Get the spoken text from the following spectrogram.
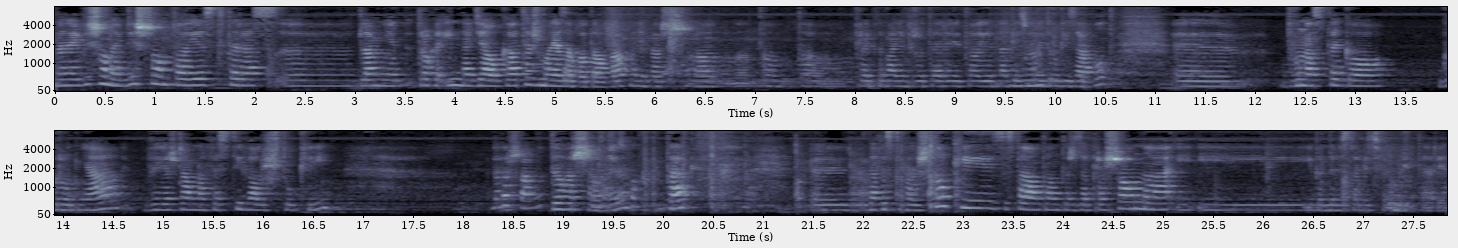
Na najbliższą, najbliższą to jest teraz dla mnie trochę inna działka, też moja zawodowa, ponieważ no, no, to, to projektowanie biżuterii to jednak jest mój drugi zawód. Y, 12 grudnia wyjeżdżam na festiwal sztuki Do Warszawy? do Warszawy. Tak. Y, Na festiwal sztuki zostałam tam też zaproszona i, i, i będę wystawiać swoją biżuterię.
